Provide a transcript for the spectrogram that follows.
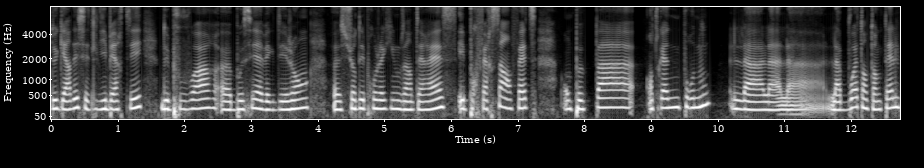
de garder cette liberté, de pouvoir euh, bosser avec des gens euh, sur des projets qui nous intéressent. Et pour faire ça, en fait, on peut pas, en tout cas pour nous, la, la, la, la boîte en tant que telle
